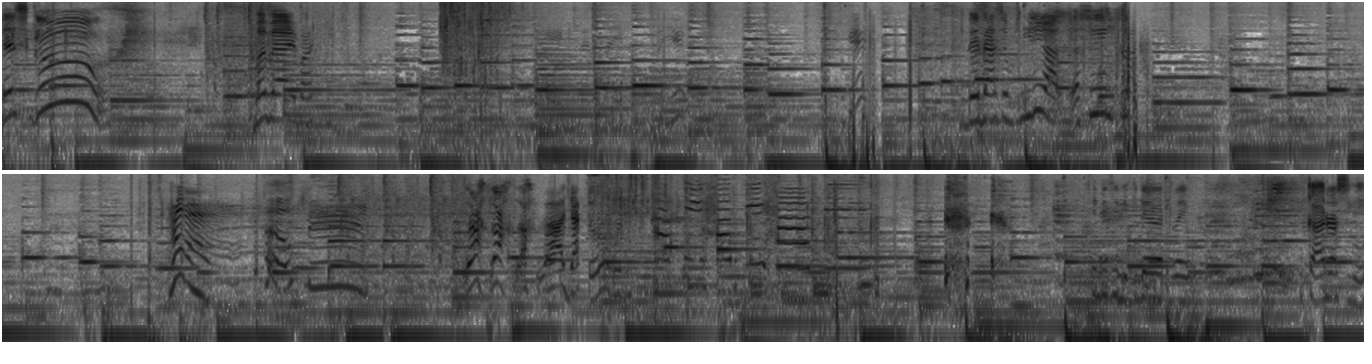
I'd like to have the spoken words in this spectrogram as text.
Let's go. Bye bye. Bye. Dah sendiri lah. Rasa Rum. Help me! Lah, lah, lah, lah, jatuh. sini, sini. Kita try ke arah sini.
